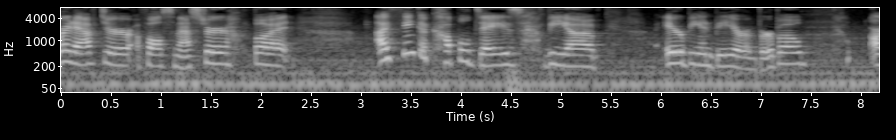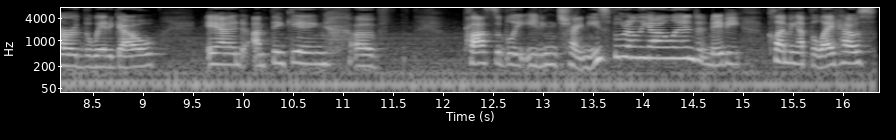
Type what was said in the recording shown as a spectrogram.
right after a fall semester, but I think a couple days via Airbnb or a Vrbo are the way to go. And I'm thinking of possibly eating Chinese food on the island and maybe climbing up the lighthouse.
